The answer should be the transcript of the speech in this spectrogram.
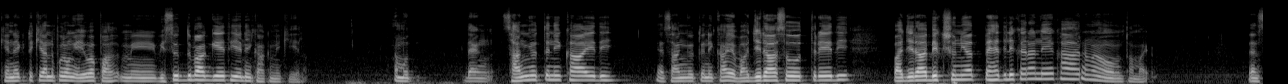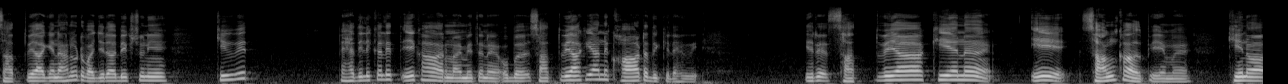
කෙනෙක්ට කියන්න පුළුවන් ඒව මේ විසුද්ධි මාර්ගයේ තියෙන එකක් නේ කියලා. නමුත් දැන් සංයුත්ත නිකායේදී දැන් සංයුත්ත නිකායේ වජිරා සූත්‍රයේදී වජිරා භික්ෂුණියත් පැහැදිලි කරන්නේ ඒ කාරණාවම තමයි. දැන් සත්වයා ගැන අහනකොට වජිරා භික්ෂුණිය කිව්වෙත් පැහැදිලි කළෙත් ඒ කාරණා මෙතන ඔබ සත්වයා කියන්නේ කාටද කියලා ඇහුවේ. ඉතින් සත්වයා කියන ඒ සංකල්පයම කියනවා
